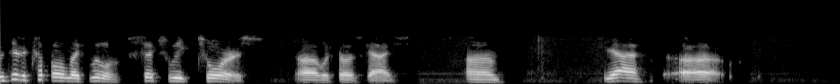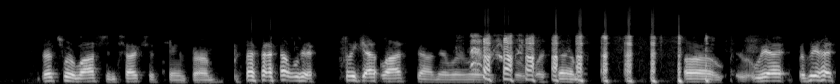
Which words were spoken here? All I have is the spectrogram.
we did a couple of like little six week tours uh with those guys. Um yeah, uh that's where Lost in Texas came from. we, we got lost down there when we were with them. Uh we had we had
